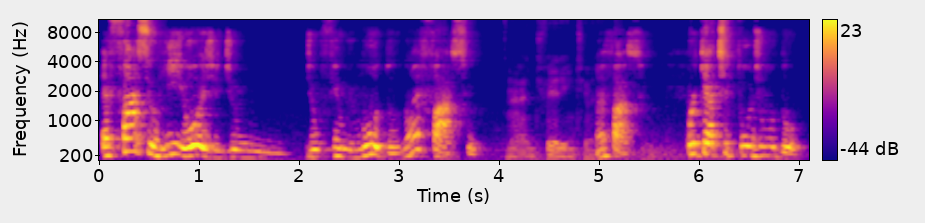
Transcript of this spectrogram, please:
é fácil rir hoje de um, de um filme mudo? Não é fácil. É diferente. Né? Não é fácil. Porque a atitude mudou.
